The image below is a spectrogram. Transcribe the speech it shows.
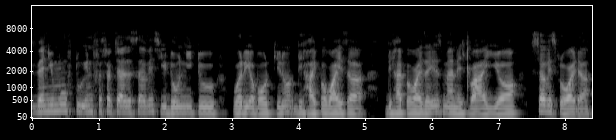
when you move to infrastructure as a service you don't need to worry about you know the hypervisor. The hypervisor is managed by your service provider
